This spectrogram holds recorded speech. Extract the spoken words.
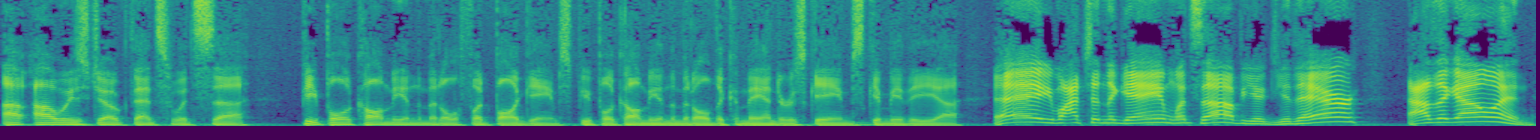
I, I, always joke that's what's. Uh, people call me in the middle of football games. People call me in the middle of the Commanders games. Give me the uh, hey, watching the game? What's up? You you there? How's it going?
